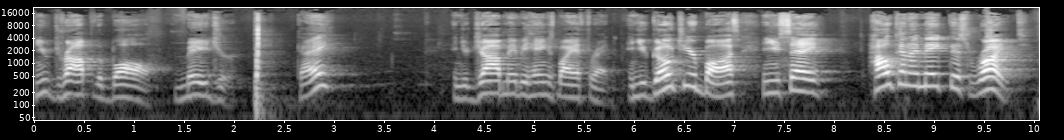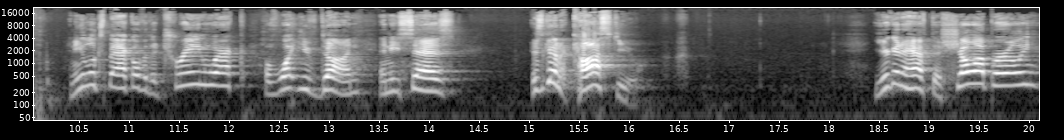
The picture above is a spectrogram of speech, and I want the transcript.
You drop the ball, major. Okay? And your job maybe hangs by a thread. And you go to your boss and you say, How can I make this right? And he looks back over the train wreck of what you've done and he says, It's going to cost you. You're going to have to show up early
